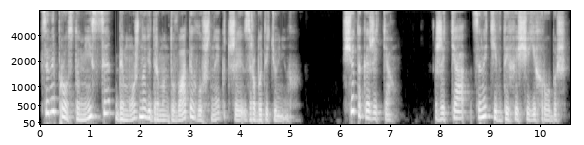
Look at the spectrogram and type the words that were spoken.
Це не просто місце, де можна відремонтувати глушник чи зробити тюнінг. Що таке життя? Життя це не ті вдихи, що їх робиш,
